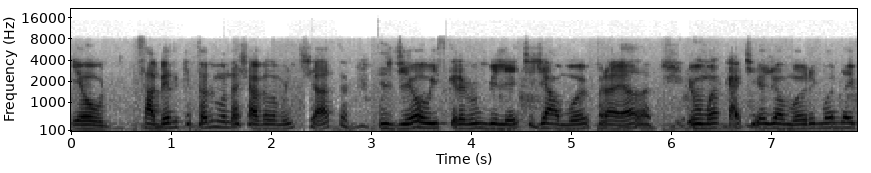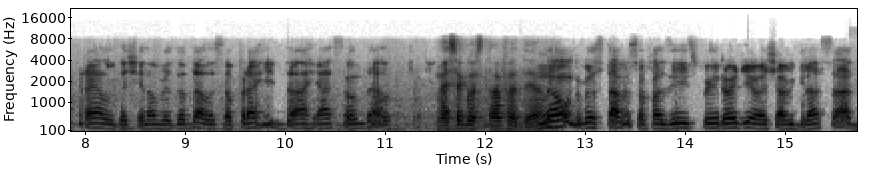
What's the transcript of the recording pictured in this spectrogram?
eu, sabendo que todo mundo achava ela muito chata, um dia eu escrevi um bilhete de amor pra ela e uma cartinha de amor e mandei pra ela, deixei na mesa dela, só pra rir da reação dela. Mas você gostava dela? Não, não gostava, só fazia isso por ironia, eu achava engraçado.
